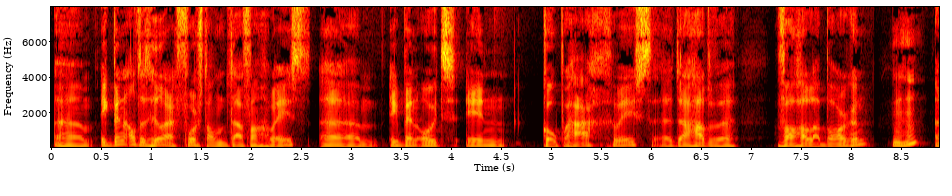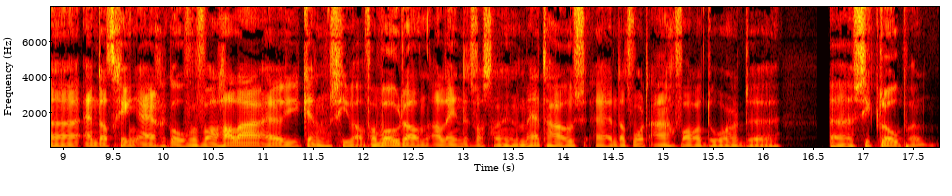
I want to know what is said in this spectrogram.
eh, ehm, ik ben altijd heel erg voorstander daarvan geweest. Ehm, ik ben ooit in Kopenhagen geweest. Eh, daar hadden we Valhalla Borgen. Mhm. Eh, en dat ging eigenlijk over Valhalla. Hè. Je kent het misschien wel van Wodan. Alleen dit was dan in een madhouse. En dat wordt aangevallen door de eh cyclopen.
